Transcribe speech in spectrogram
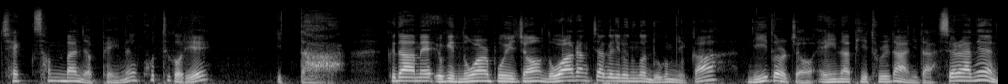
책 선반 옆에 있는 코트거리에 있다. 그 다음에 여기 노아 보이죠? 노아랑 짝을 이루는 건 누굽니까? Neither죠. A나 B 둘 다 아니다. 세라는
